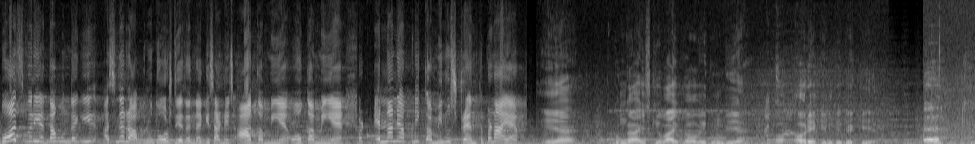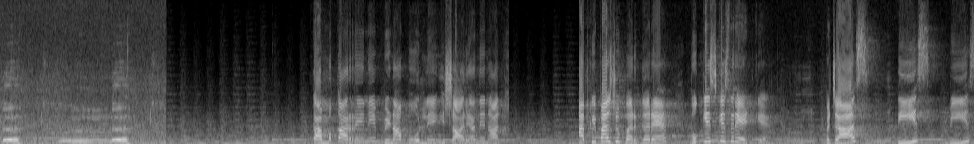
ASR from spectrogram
ਬਹੁਤ ਵਾਰੀ ਇਦਾਂ ਹੁੰਦਾ ਕਿ ਅਸੀਂ ਨਾ ਰੱਬ ਨੂੰ ਦੋਸ਼ ਦੇ ਦਿੰਦੇ ਹਾਂ ਕਿ ਸਾਡੇ 'ਚ ਆਹ ਕਮੀ ਹੈ ਉਹ ਕਮੀ ਹੈ ਬਟ ਇਹਨਾਂ ਨੇ ਆਪਣੀ ਕਮੀ ਨੂੰ ਸਟਰੈਂਥ ਬਣਾਇਆ ਹੈ ये है गुंगा इसकी वाइफ है वो भी गूंगी है औ- और एक इनकी बेटी है ਕੰਮ ਕਰ ਰਹੇ ਨੇ ਬਿਨਾ ਬੋਲੇ ਇਸ਼ਾਰਿਆਂ ਦੇ ਨਾਲ आपके पास जो बर्गर है वो किस किस रेट के हैं पचास तीस 20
